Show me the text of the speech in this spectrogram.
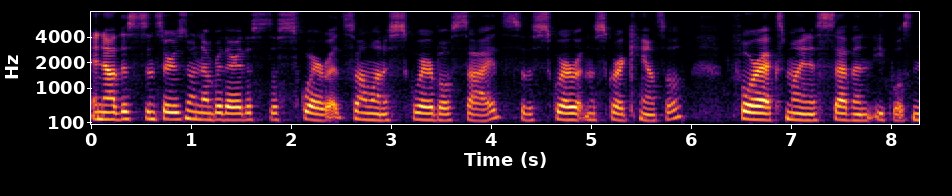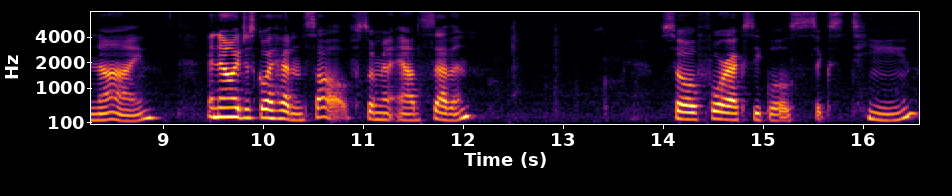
And now this, since there is no number there, this is a square root, so I want to square both sides. So the square root and the square cancel. 4x minus 7 equals 9. And now I just go ahead and solve. So I'm going to add 7. So 4x equals 16.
